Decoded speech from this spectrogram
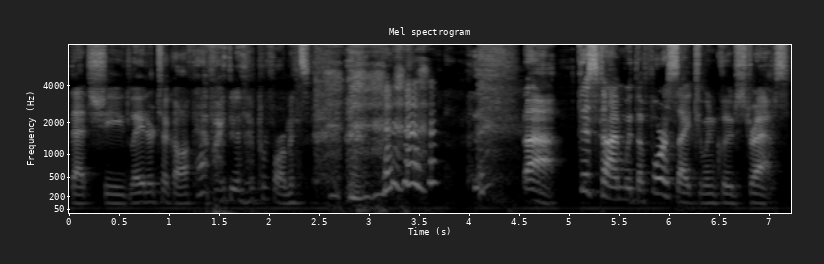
that she later took off halfway through the performance. ah, this time with the foresight to include straps.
